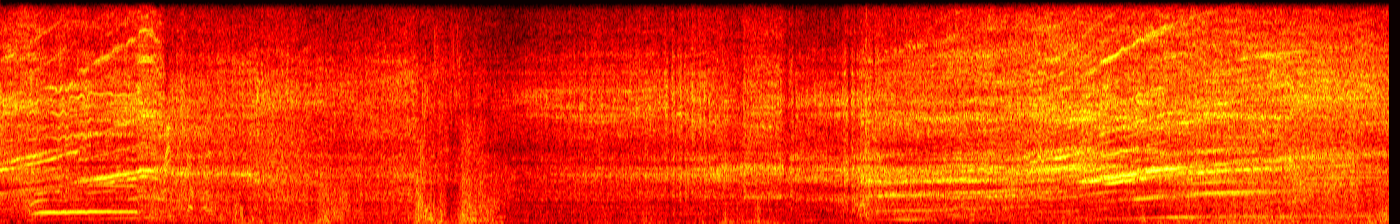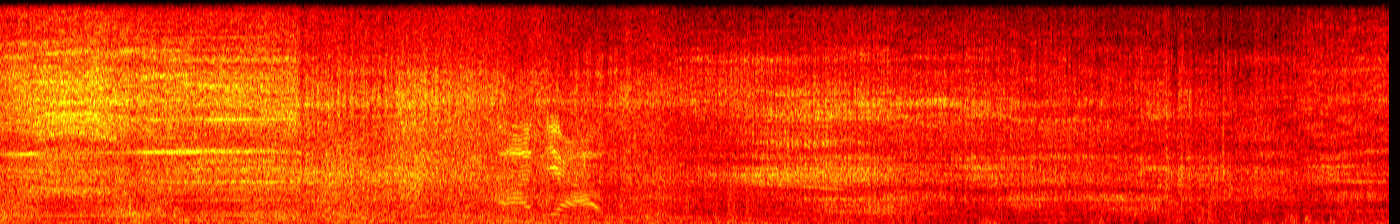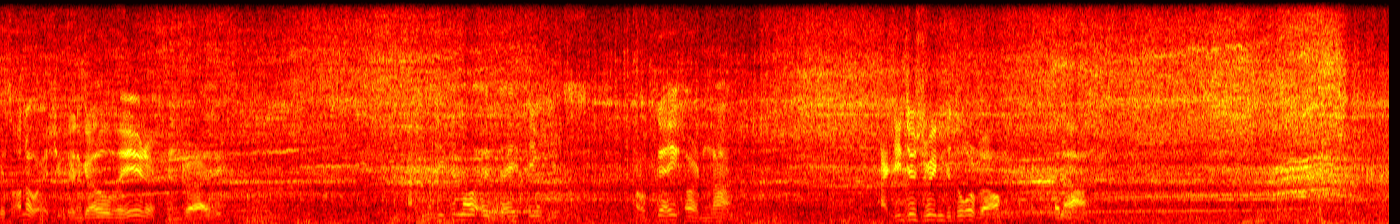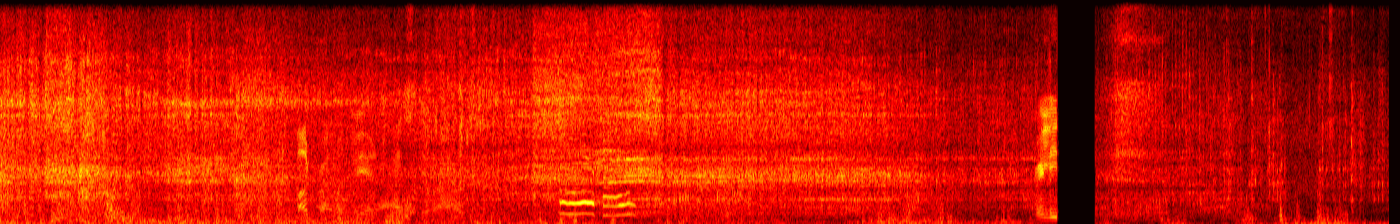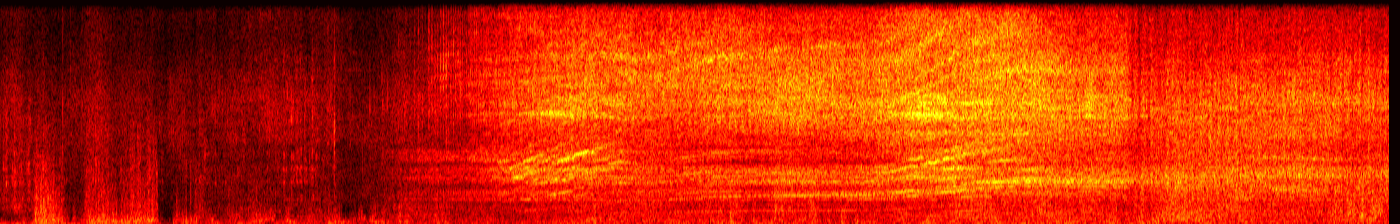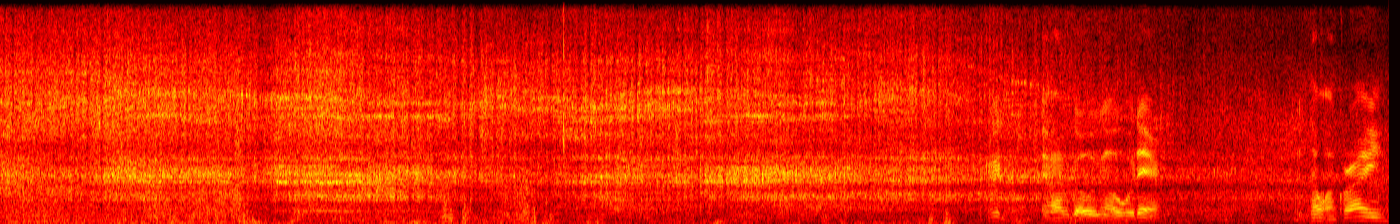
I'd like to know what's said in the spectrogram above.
Meet shop owners. Ah, it's near our house. Because otherwise and drive it. I don't even know if they think it's okay or not. I can just ring the doorbell and ask. But right over here, that's still a house. Our house. Really? Good. If I'm going over there, there's no one crying.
